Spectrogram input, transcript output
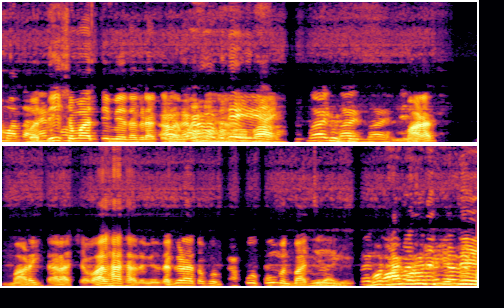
માતા. બધી સમાજથી મેં દગડા કર્યા. મારા મારા તારા સવાલ હા તમે ઝઘડા તો કોઈ હું ઠાકોરોને કહેતી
